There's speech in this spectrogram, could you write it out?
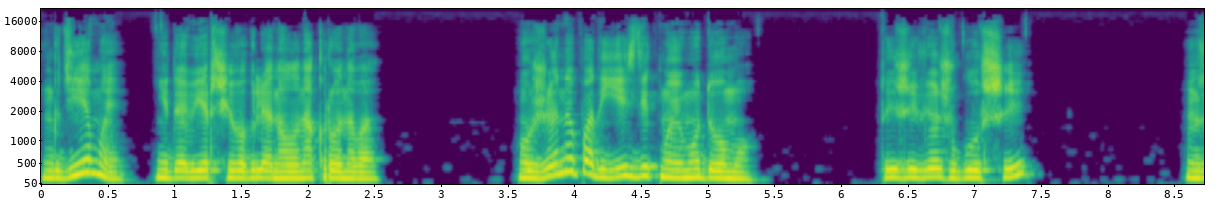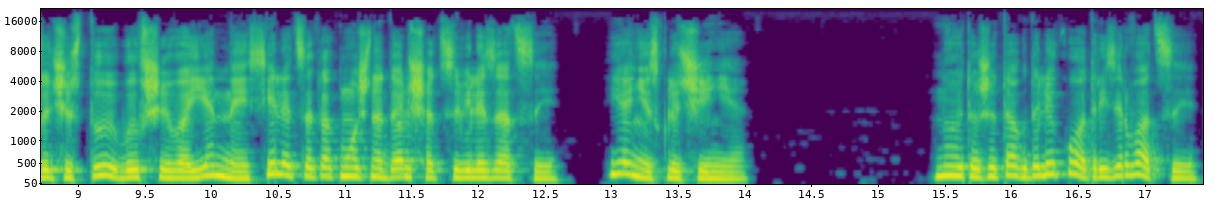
«Где мы?» – недоверчиво глянула на Кронова. Уже на подъезде к моему дому. Ты живешь в глуши? Зачастую бывшие военные селятся как можно дальше от цивилизации. Я не исключение. Но это же так далеко от резервации.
